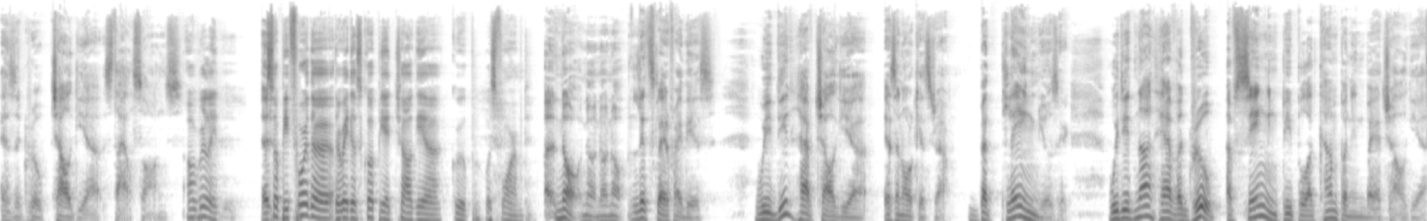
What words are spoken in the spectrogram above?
as a group Chalgia style songs. Oh, really? so before the, the Radio Skopje Chalgia group was formed. Uh, no, no, no, no. Let's clarify this. We did have Chalgia as an orchestra, but playing music. We did not have a group of singing people accompanied by a Chalgia.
